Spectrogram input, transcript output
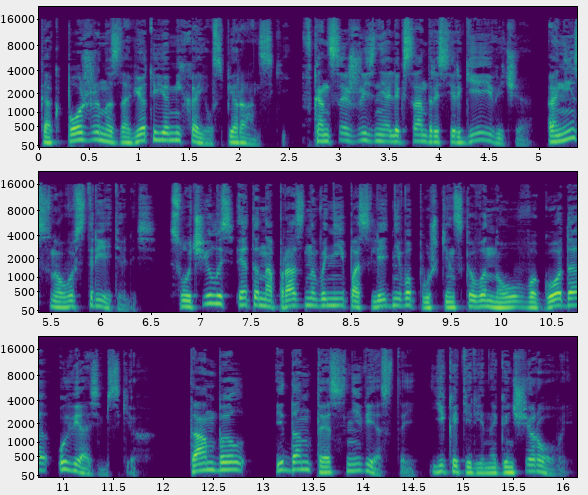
как позже назовет ее Михаил Спиранский. В конце жизни Александра Сергеевича они снова встретились. Случилось это на праздновании последнего пушкинского Нового года у Вяземских. Там был и Дантес с невестой, Екатериной Гончаровой.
